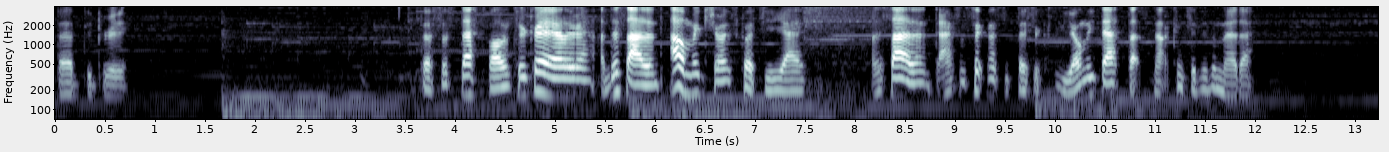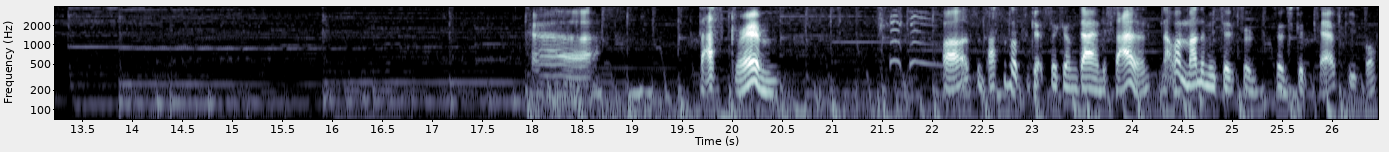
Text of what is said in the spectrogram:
third degree. Thus, this deaths fall into a grey area. On this island, I'll make sure it's clear to you guys. On this island, dying from sickness is basically the only death that's not considered a murder. Uh, that's grim. Well, it's impossible to get sick and die on this island. Not when Monomi takes so- such good care of people.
